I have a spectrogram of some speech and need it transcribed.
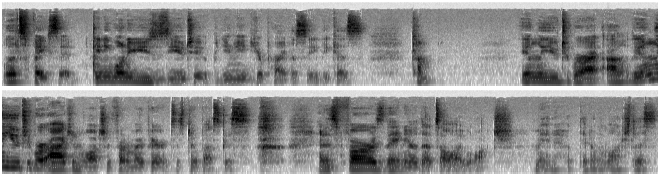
let's face it anyone who uses YouTube you need your privacy because come the only YouTuber I, uh, the only YouTuber I can watch in front of my parents is Tobuscus. and as far as they know, that's all I watch. Man, I hope they don't watch this.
